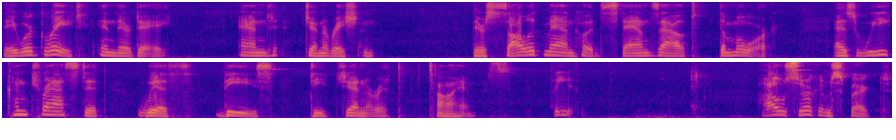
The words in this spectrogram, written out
They were great in their day and generation. Their solid manhood stands out the more as we contrast it with these degenerate times. How circumspect,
